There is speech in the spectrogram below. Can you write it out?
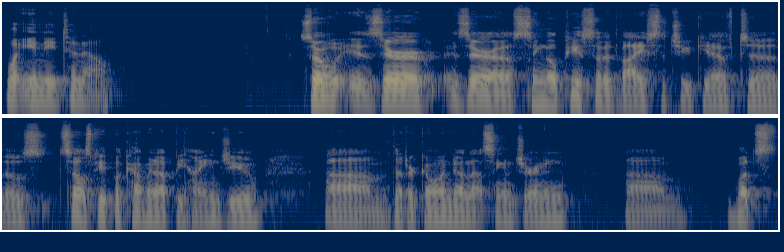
what you need to know. So, is there is there a single piece of advice that you give to those salespeople coming up behind you um, that are going down that same journey? Um, what's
